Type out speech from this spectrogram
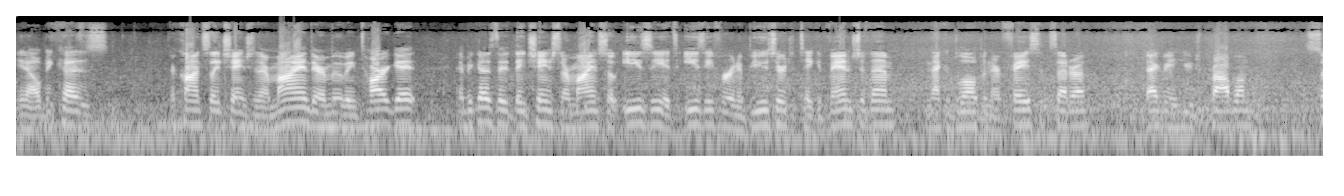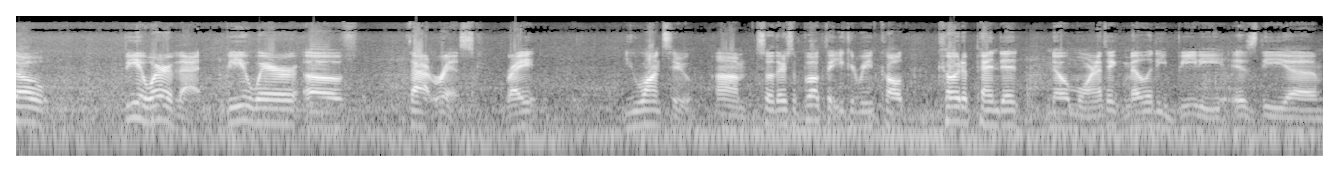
you know, because they're constantly changing their mind, they're a moving target, and because they, they change their mind so easy, it's easy for an abuser to take advantage of them, and that can blow up in their face, etc. That could be a huge problem. So be aware of that. Be aware of that risk, right? You want to. Um, so there's a book that you could read called Codependent No More, and I think Melody Beattie is the uh,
